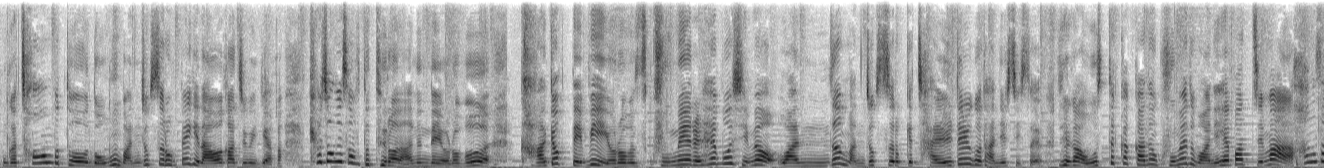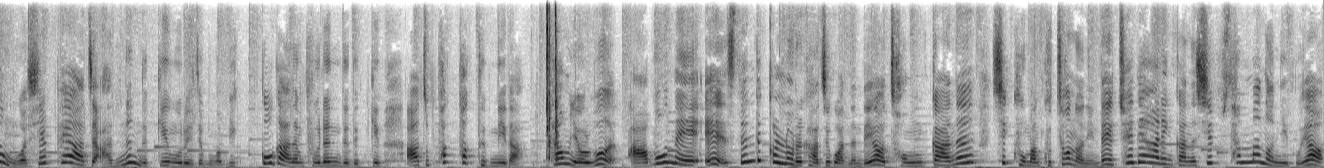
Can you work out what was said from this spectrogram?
뭔가 처음부터 너무 만족스러운 백이 나와가지고 이게 약간 표정에서부터 드러나는데 여러분 가격 대비 여러분 구매를 해보시면 완전 만족스럽게 잘 들고 다닐 수 있어요. 제가 오스트카카는 구매도 많이 해봤지만 항상 뭔가 실패하지 않는 느낌 느낌으로 이제 뭔가 믿고 가는 브랜드 느낌 아주 팍팍 듭니다. 다음 여러분 아보네의 sand 컬러를 가지고 왔는데요. 정가는 19만 9천 원인데 최대 할인가는 13만 원이고요.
